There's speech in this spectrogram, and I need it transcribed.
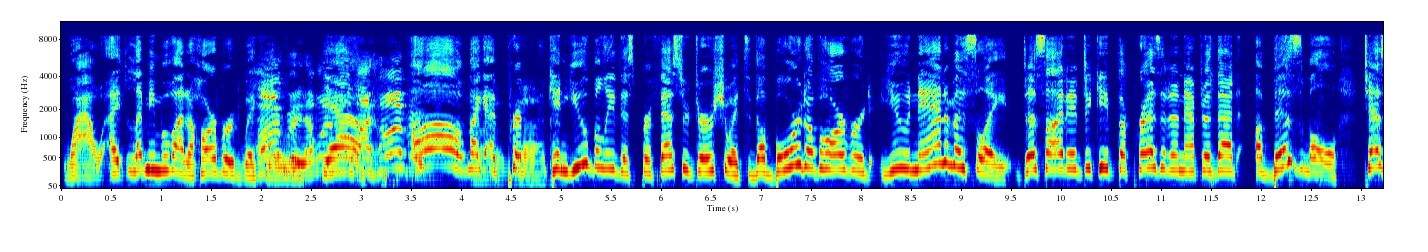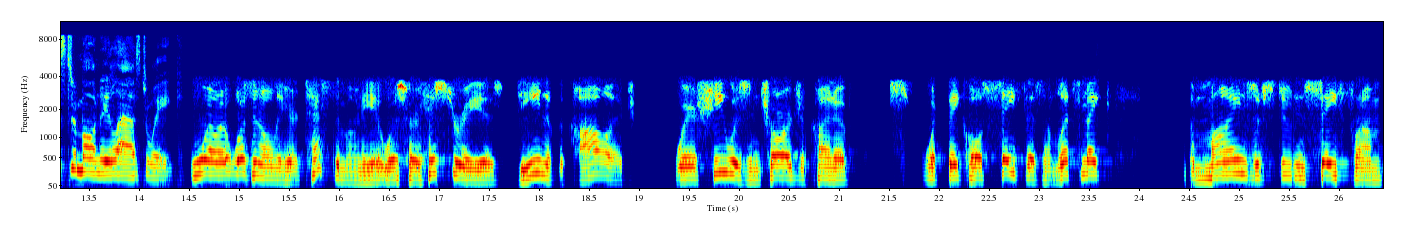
Wow. I, let me move on to Harvard with Harvard. you. I want to yeah. know about Harvard. Oh, my oh, God. God. Can you believe this? Professor Dershowitz, the board of Harvard unanimously decided to keep the president after that abysmal testimony last week. Well, it wasn't only her testimony, it was her history as dean of the college, where she was in charge of kind of what they call safism. Let's make the minds of students safe from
